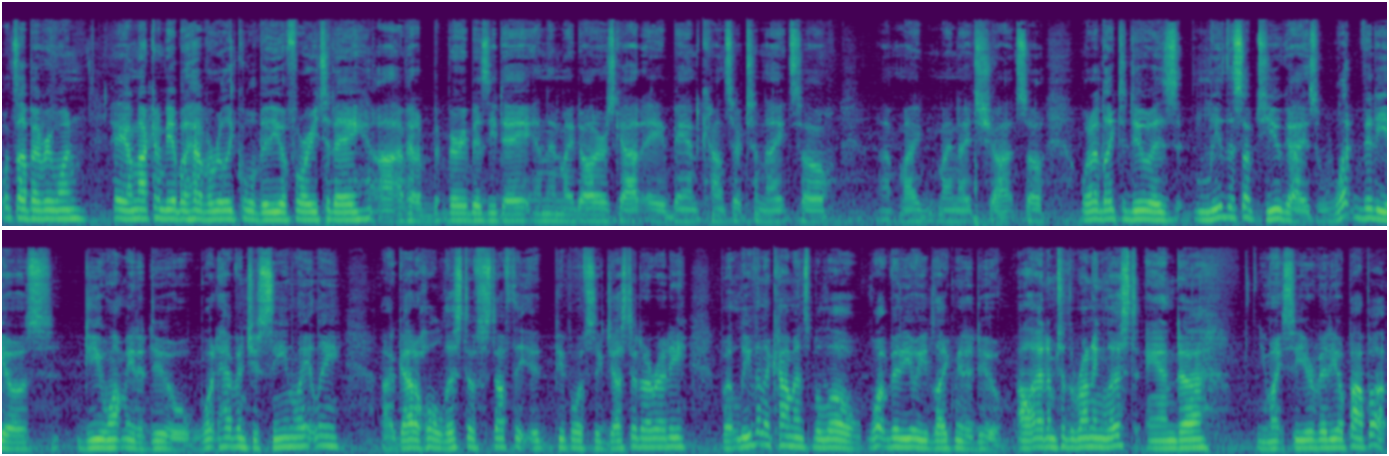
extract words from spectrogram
What's up everyone? Hey, I'm not going to be able to have a really cool video for you today. Uh, I've had a very busy day and then my daughter's got a band concert tonight, so uh, my, my night's shot. So what I'd like to do is leave this up to you guys. What videos do you want me to do? What haven't you seen lately? I've got a whole list of stuff that people have suggested already, but leave in the comments below what video you'd like me to do. I'll add them to the running list and uh, you might see your video pop up.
